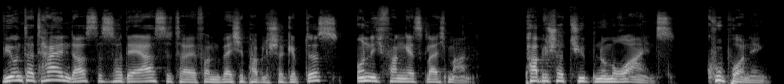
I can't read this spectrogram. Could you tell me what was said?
Wir unterteilen das, das ist heute der erste Teil von welche Publisher gibt es und ich fange jetzt gleich mal an. Publisher Typ Nummer 1, Couponing.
